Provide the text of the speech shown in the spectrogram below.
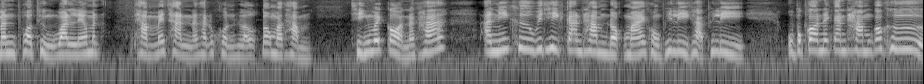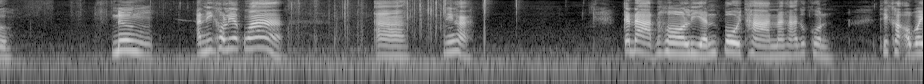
มันพอถึงวันแล้วมันทำไม่ทันนะคะ ทุกคนเราต้องมาทำทิ้งไว้ก่อนนะคะ อันนี้คือวิธีการทำดอกไม้ของพี่ลีค่ะพี่ลีอุปกรณ์ในการทำก็คือหนึ่งอันนี้เขาเรียกว่า อ่า นี่ค่ะ กระดาษห่อเหรียญโปรยทานนะคะ ทุกคนที่เขาเอาไว้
